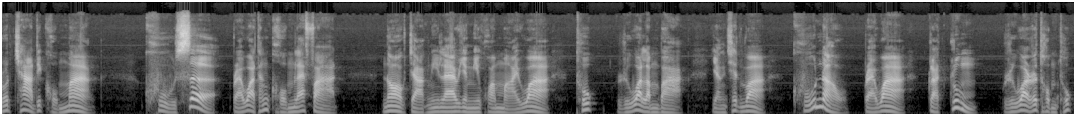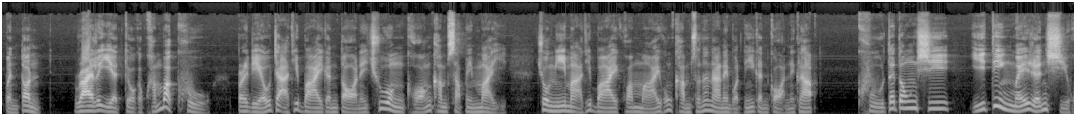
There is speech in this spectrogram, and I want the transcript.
รสชาติที่ขมมาก ขู่เซอแปลว่าทั้งขมและฝาด นอกจากนี้แล้วยังมีความหมายว่า ทุกข์หรือว่าลำบาก อย่างเช่นว่า ขู่เหน่า แปลว่า กลัดกลุ้ม หรือว่าระทมทุกข์เป็นต้น รายละเอียดเกี่ยวกับคำว่าขู่ ประเดี๋ยวจะอธิบายกันต่อในช่วงของคำศัพท์ใหม่ๆ ช่วงนี้มาอธิบายความหมายของคำสนทนาในบทนี้กันก่อนนะครับ苦的东西一定没人喜欢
